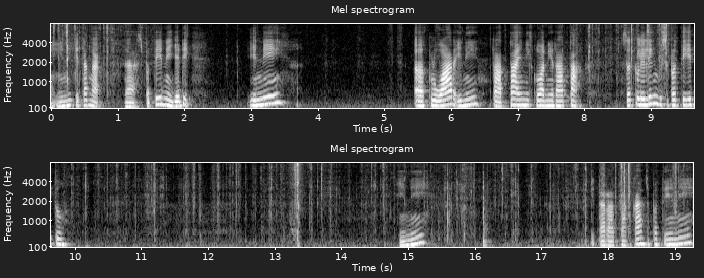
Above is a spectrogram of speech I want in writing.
yang ini kita nggak nah seperti ini. Jadi ini uh, keluar ini rata ini keluar ini rata. Sekeliling di seperti itu. Ini kita ratakan seperti ini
